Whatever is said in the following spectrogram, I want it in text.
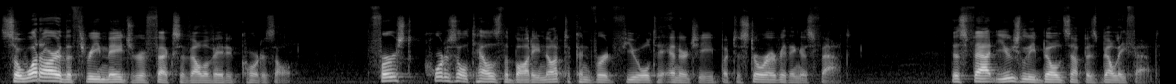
So what are the three major effects of elevated cortisol? First, cortisol tells the body not to convert fuel to energy, but to store everything as fat. This fat usually builds up as belly fat.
